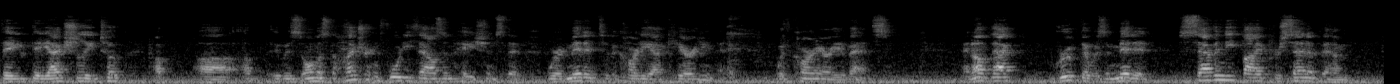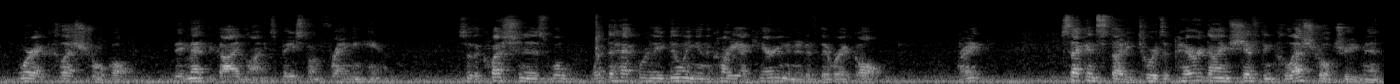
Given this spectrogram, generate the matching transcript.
they, they actually took, a, a, it was almost 140,000 patients that were admitted to the cardiac care unit with coronary events. And of that group that was admitted, 75% of them were at cholesterol goal. They met the guidelines based on Framingham. So the question is, well, what the heck were they doing in the cardiac care unit if they were at goal, right? Second study, towards a paradigm shift in cholesterol treatment,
